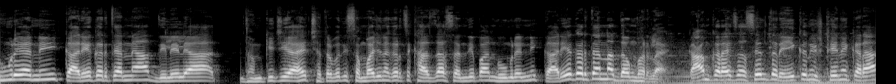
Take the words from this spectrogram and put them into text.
भुमरे यांनी कार्यकर्त्यांना दिलेल्या धमकीची आहे. छत्रपती संभाजीनगरचे खासदार संदीपान भुमरेंनी कार्यकर्त्यांना दम भरलाय. काम करायचं असेल तर एकनिष्ठेने करा.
